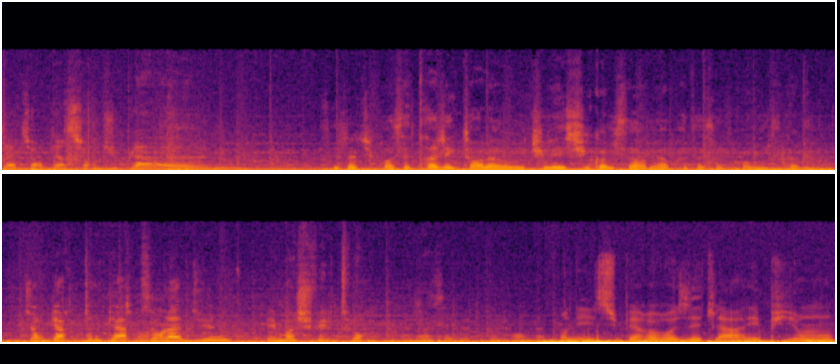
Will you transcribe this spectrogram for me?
Là tu reviens sur du plat. Euh, C'est ça, tu prends cette trajectoire-là où tu les suis comme ça, mais après ça, ça faut remonter comme. Tu regardes ton cap sur la dune et moi je fais le tour. J'essaie de te rejoindre super heureuse d'être là et puis on,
